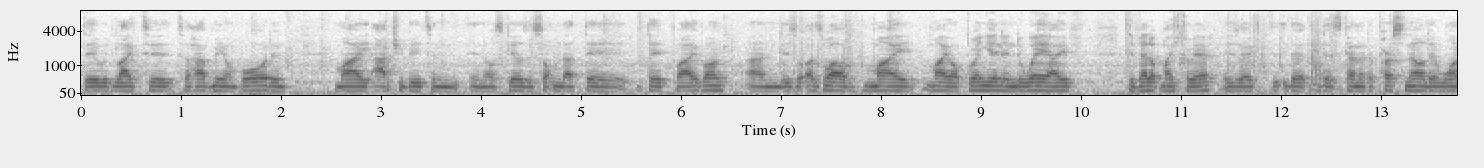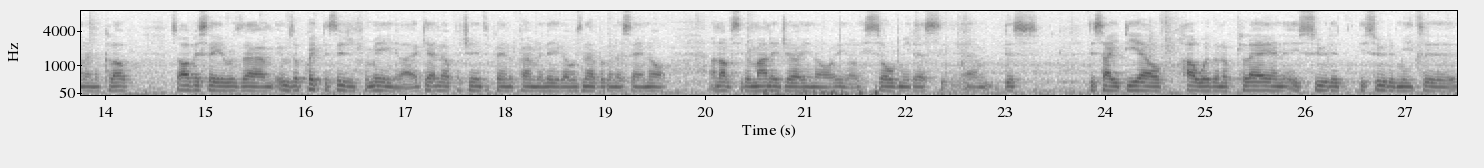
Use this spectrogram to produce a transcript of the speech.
they would like to, to have me on board and my attributes and you know skills is something that they they thrive on and is as well my my upbringing and the way I've developed my career is like the, this kind of the personnel they want in the club. So obviously it was um, it was a quick decision for me. Like getting the opportunity to play in the Premier League, I was never going to say no. And obviously the manager, you know, you know, he sold me this um, this this idea of how we're going to play, and it suited it suited me to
